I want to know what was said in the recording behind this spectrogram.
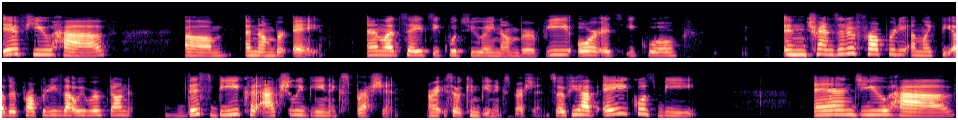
if you have um, a number a, and let's say it's equal to a number b, or it's equal, in transitive property, unlike the other properties that we worked on, this b could actually be an expression. Alright, so it can be an expression. So if you have a equals b, and you have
